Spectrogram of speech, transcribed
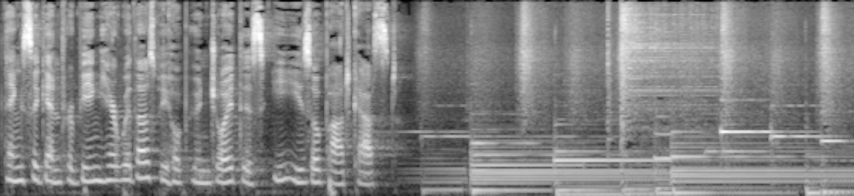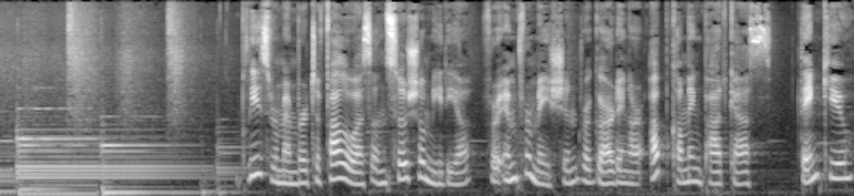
Thanks again for being here with us. We hope you enjoyed this EASO podcast. Please remember to follow us on social media for information regarding our upcoming podcasts. Thank you.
